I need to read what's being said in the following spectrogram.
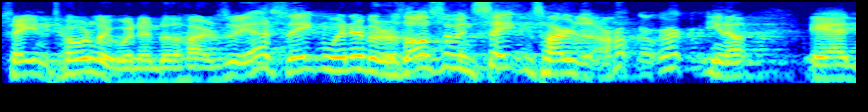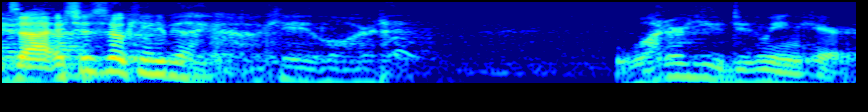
Satan totally went into the heart. So yeah, Satan went in, but it was also in Satan's heart, you know. And uh, it's just okay to be like, okay, Lord, what are you doing here?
